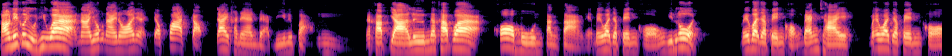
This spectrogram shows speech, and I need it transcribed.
คราวนี้ก็อยู่ที่ว่านายกนายน้อยเนี่ยจะฟาดกลับได้คะแนนแบบนี้หรือเปล่าอืมนะครับ อย่าลืมนะครับว่าข้อมูลต่างๆเนี่ยไม่ว่าจะเป็นของวิโรธ ไม่ว่าจะเป็นของแบงค์ชัย ไม่ว่าจะเป็นของ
